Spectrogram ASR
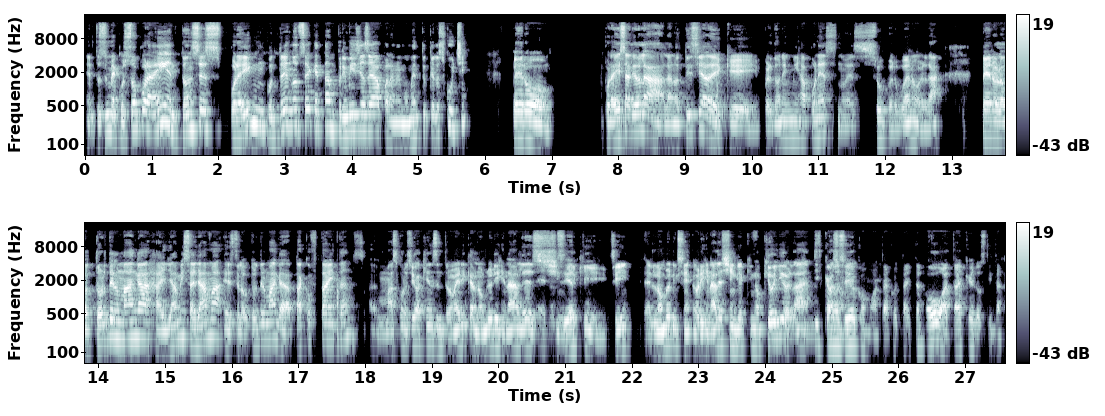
Entonces me costó por ahí, entonces por ahí encontré, no sé qué tan primicia sea para en el momento que lo escuche, pero por ahí salió la, la noticia de que, perdonen mi japonés, no es súper bueno, ¿verdad? Pero el autor del manga, Hayami Sayama, es el autor del manga de Attack of Titans, más conocido aquí en Centroamérica, el nombre original es Shingeki, sí, el nombre original es Shingeki no Kyoji, ¿verdad? y este conocido como Attack of Titans o Ataque de los Titanes.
